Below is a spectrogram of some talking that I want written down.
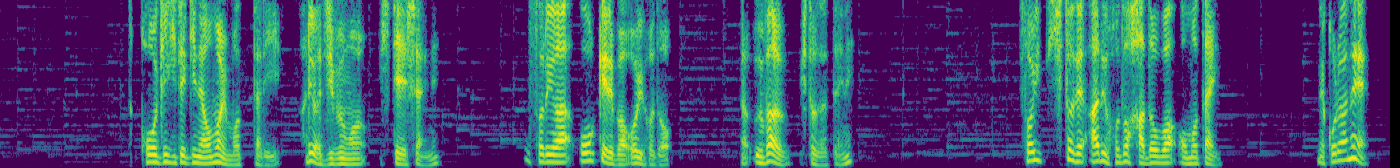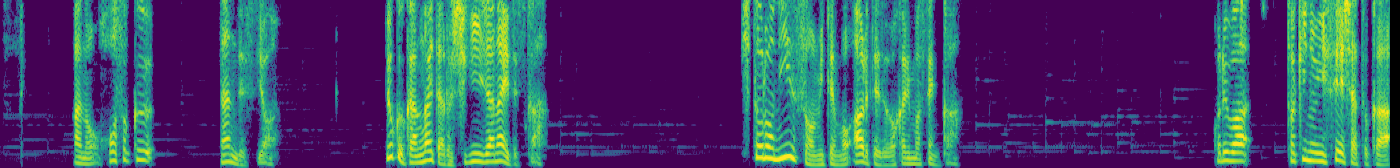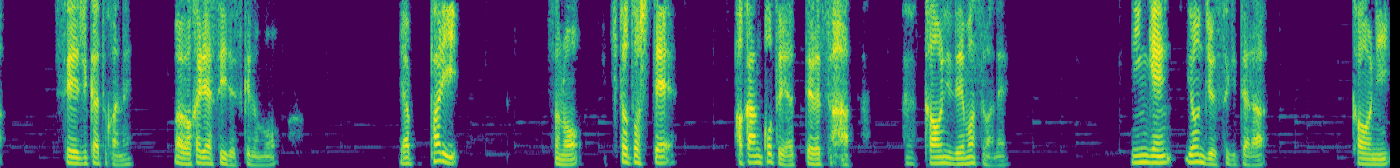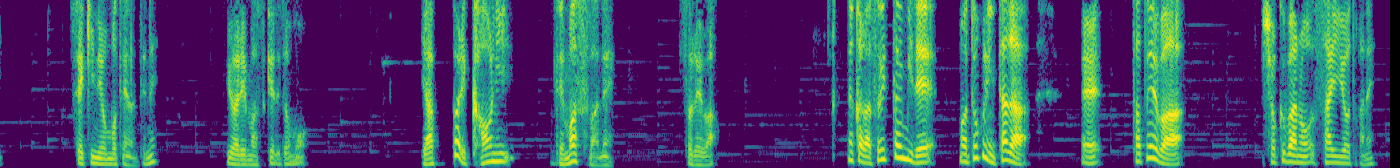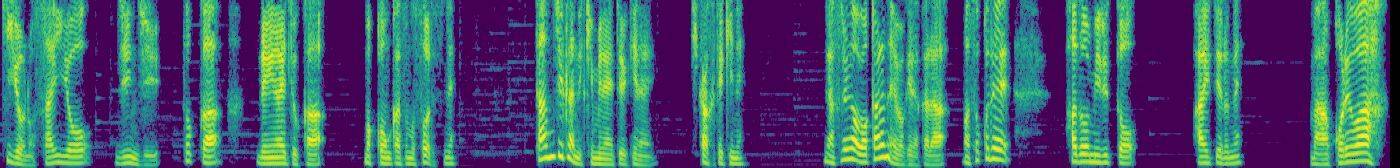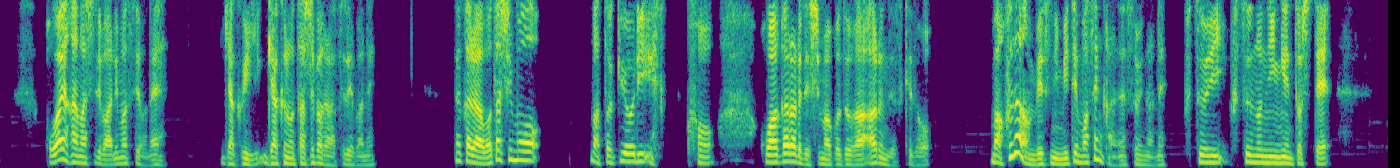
攻撃的な思い持ったり、あるいは自分を否定したりね。それが多ければ多いほど、奪う人だったりね。そういう人であるほど波動は重たい。で、これはね、あの、法則なんですよ。よく考えたら不思議じゃないですか。人の人相を見てもある程度わかりませんか？これは時の為政者とか政治家とかね、まあわかりやすいですけども、やっぱり、その人としてあかんことやってるやつは顔に出ますわね。人間40過ぎたら顔に責任を持てなんてね、言われますけれども、やっぱり顔に出ますわね。それは。だからそういった意味で、まあ、特にただ、え、例えば、職場の採用とかね、企業の採用、人事とか、恋愛とか、まあ、婚活もそうですね。短時間で決めないといけない。比較的ね。それがわからないわけだから、まあ、そこで波動を見ると、相手のね、まあこれは怖い話ではありますよね。逆に、逆の立場からすればね。だから私も、まあ時折、こう、怖がられてしまうことがあるんですけど、まあ普段別に見てませんからね、そういうのはね。普通に、普通の人間として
